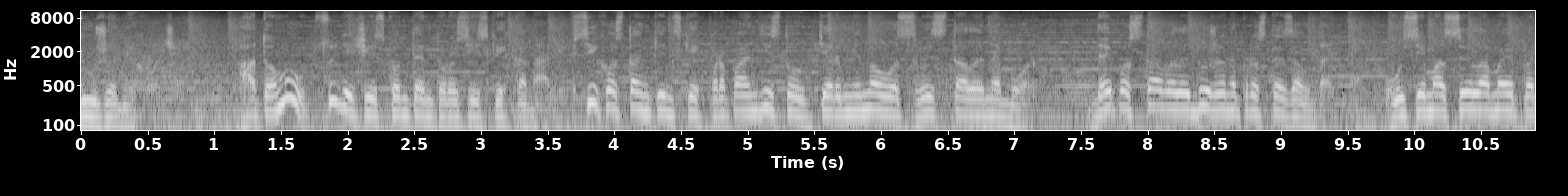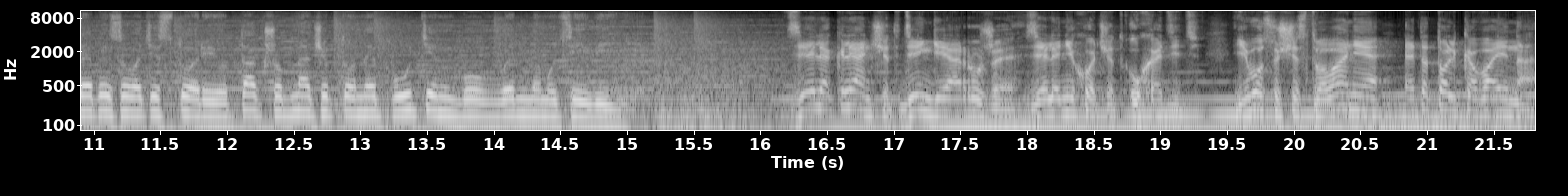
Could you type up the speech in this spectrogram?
дуже не хоче. А тому, судячи з контенту російських каналів, всіх останкінських пропагандістів терміново свистали на борг, де поставили дуже непросте завдання усіма силами переписувати історію так, щоб, начебто, не Путін був винним у цій війні. Зеля клянчит деньги и оружие. Зеля не хочет уходить. Его существование – это только война.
